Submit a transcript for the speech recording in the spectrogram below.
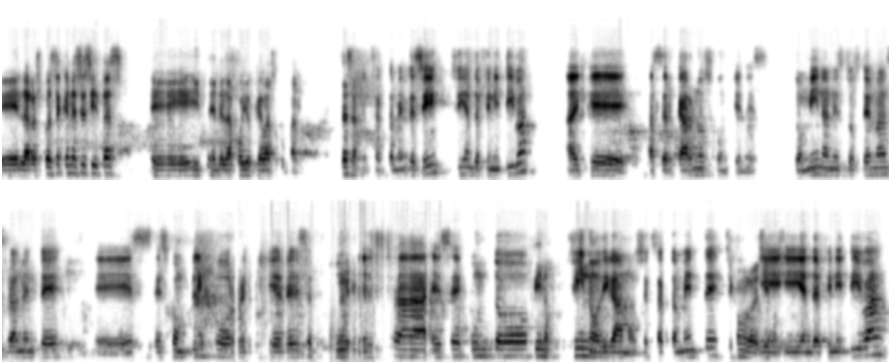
eh, la respuesta que necesitas eh, y en el apoyo que vas a ocupar. César. Exactamente, sí, sí, en definitiva, hay que acercarnos con quienes dominan estos temas. Realmente eh, es, es, complejo, requiere ese, ese punto fino. fino, digamos, exactamente. Sí, como lo y, y, en definitiva,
